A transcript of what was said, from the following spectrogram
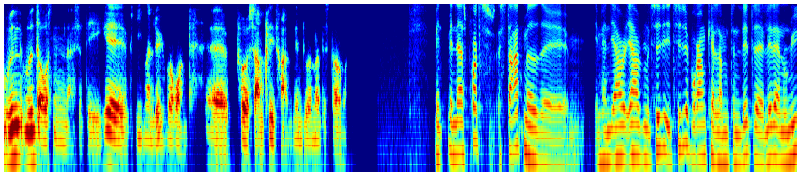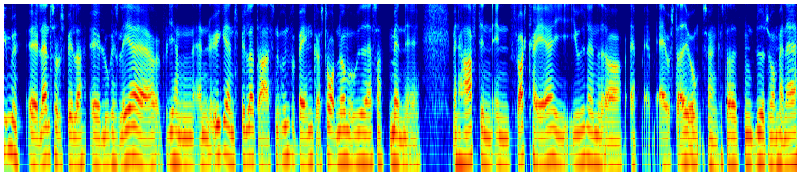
uden, uden dog sådan, altså det er ikke fordi man løber rundt øh, på samtlige transvinduer, når det stopper. Men, men lad os prøve at starte med, øh, jamen, jeg har, jeg har tidlig, i et tidligere program kaldt ham den lidt, øh, lidt anonyme øh, landsholdsspiller, øh, Lukas Lea, fordi han, han ikke er en spiller, der sådan uden for banen gør stort nummer ud af sig, men, øh, men har haft en, en flot karriere i, i udlandet, og er, er jo stadig ung, så han kan stadig, nu lyder det som om han er,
